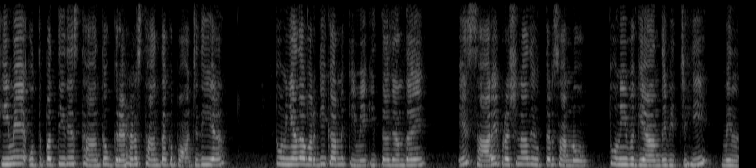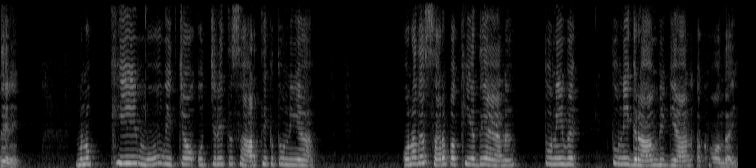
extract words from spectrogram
ਕਿਵੇਂ ਉਤਪਤੀ ਦੇ ਸਥਾਨ ਤੋਂ ਗ੍ਰਹਿਣ ਸਥਾਨ ਤੱਕ ਪਹੁੰਚਦੀ ਆ? ਧੁਨੀਆਂ ਦਾ ਵਰਗੀਕਰਨ ਕਿਵੇਂ ਕੀਤਾ ਜਾਂਦਾ ਏ? ਇਹ ਸਾਰੇ ਪ੍ਰਸ਼ਨਾਂ ਦੇ ਉੱਤਰ ਸਾਨੂੰ ਧੁਨੀ ਵਿਗਿਆਨ ਦੇ ਵਿੱਚ ਹੀ ਮਿਲਦੇ ਨੇ। ਮਨੁੱਖੀ ਮੂੰਹ ਵਿੱਚੋਂ ਉਚਰਿਤ ਸਾਰਥਿਕ ਧੁਨੀਆਂ, ਉਹਨਾਂ ਦਾ ਸਰਵਪੱਖੀ ਅਧਿਐਨ ਧੁਨੀ ਵਿ- ਧੁਨੀ ਗ੍ਰਾਮ ਵਿਗਿਆਨ ਅਖਵਾਉਂਦਾ ਹੈ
